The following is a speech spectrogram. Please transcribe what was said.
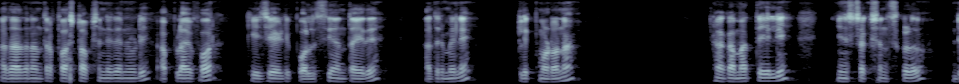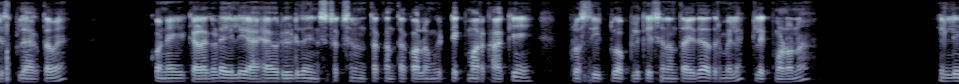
ಅದಾದ ನಂತರ ಫಸ್ಟ್ ಆಪ್ಷನ್ ಇದೆ ನೋಡಿ apply for K G I D policy ಅಂತ ಇದೆ. ಅದರ ಮೇಲೆ ಕ್ಲಿಕ್ ಮಾಡೋಣ. ಆಗ ಮತ್ತೆ ಇಲ್ಲಿ ಇನ್ಸ್ಟ್ರಕ್ಷನ್ಸ್ಗಳು ಡಿಸ್ಪ್ಲೇ ಆಗ್ತವೆ. ಕೊನೆಗೆ ಕೆಳಗಡೆ ಇಲ್ಲಿ I have read the instruction ಅಂತಕ್ಕಂಥ ಕಾಲಮ್ಗೆ ಟಿಕ್ ಮಾರ್ಕ್ ಹಾಕಿ ಪ್ರೊಸೀಡ್ ಟು ಅಪ್ಲಿಕೇಶನ್ ಅಂತ ಇದೆ, ಅದರ ಮೇಲೆ ಕ್ಲಿಕ್ ಮಾಡೋಣ. ಇಲ್ಲಿ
